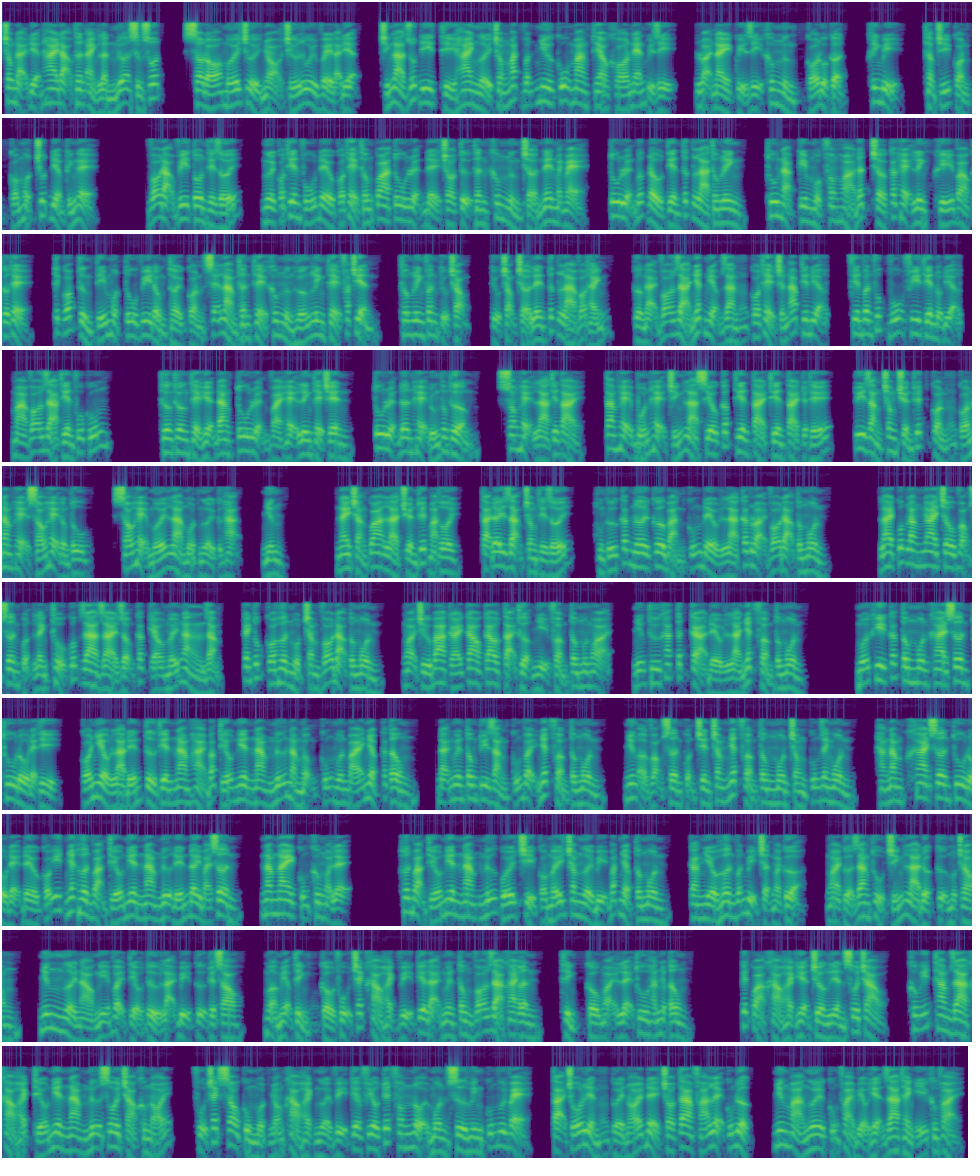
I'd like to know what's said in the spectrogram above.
Trong đại điện hai đạo thân ảnh lần nữa sửng sốt, sau đó mới chửi nhỏ chứ lui về đại điện, chính là rút đi thì hai người trong mắt vẫn như cũ mang theo khó nén quỷ dị, loại này quỷ dị không ngừng có đùa cợt, khinh bỉ, thậm chí còn có một chút điểm kính nghệ võ đạo vi tôn thế giới, người có thiên phú đều có thể thông qua tu luyện để cho tự thân không ngừng trở nên mạnh mẽ, tu luyện bước đầu tiên tức là thông linh, thu nạp kim một phong hỏa đất chờ các hệ linh khí vào cơ thể tích góp từng tí một tu vi đồng thời còn sẽ làm thân thể không ngừng hướng linh thể phát triển, thông linh phân cựu trọng cựu trọng trở lên tức là võ thánh, cường đại võ giả nhất niệm gian có thể chấn áp thiên địa, phiên vân phúc vũ phi thiên độ địa, mà võ giả thiên phú cũng thường thường thể hiện đang tu luyện vài hệ linh thể trên, tu luyện đơn hệ đúng thông thường, song hệ là thiên tài, tam hệ bốn hệ chính là siêu cấp thiên tài thiên tài tuyệt thế, tuy rằng trong truyền thuyết còn có năm hệ sáu hệ đồng tu, sáu hệ mới là một người cực hạn, nhưng nay chẳng qua là truyền thuyết mà thôi, tại đây dạng trong thế giới, hùng cứ các nơi cơ bản cũng đều là các loại võ đạo tông môn lai quốc lăng nhai châu vọng sơn quận lãnh thổ quốc gia dài rộng các kéo mấy ngàn dặm, canh túc có hơn một trăm võ đạo tông môn, ngoại trừ ba cái cao cao tại thượng nhị phẩm tông môn ngoại, những thứ khác tất cả đều là nhất phẩm tông môn. Mỗi khi các tông môn khai sơn thu đồ đệ thì, có nhiều là đến từ thiên nam hải bắc thiếu niên nam nữ nằm mộng cũng muốn bái nhập các tông. Đại nguyên tông tuy rằng cũng vậy nhất phẩm tông môn, nhưng ở vọng sơn quận trên trăm nhất phẩm tông môn trong cũng danh môn, hàng năm khai sơn thu đồ đệ đều có ít nhất hơn vạn thiếu niên nam nữ đến đây bái sơn, năm nay cũng không ngoại lệ. Hơn vạn thiếu niên nam nữ cuối chỉ có mấy trăm người bị bắt nhập tông môn, càng nhiều hơn vẫn bị trận ngoài cửa ngoài cửa giang thủ chính là được cự một trong, nhưng người nào nghĩ vậy tiểu tử lại bị cự tuyệt sau, mở miệng thỉnh cầu phụ trách khảo hạch vị kia đại nguyên tông võ giả khai ân, thỉnh cầu ngoại lệ thu hắn nhập tông. Kết quả khảo hạch hiện trường liền sôi trào, không ít tham gia khảo hạch thiếu niên nam nữ sôi trào không nói, phụ trách sau cùng một nhóm khảo hạch người vị kia phiêu tuyết phong nội môn sư huynh cũng vui vẻ, tại chỗ liền cười nói để cho ta phá lệ cũng được, nhưng mà ngươi cũng phải biểu hiện ra thành ý không phải.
